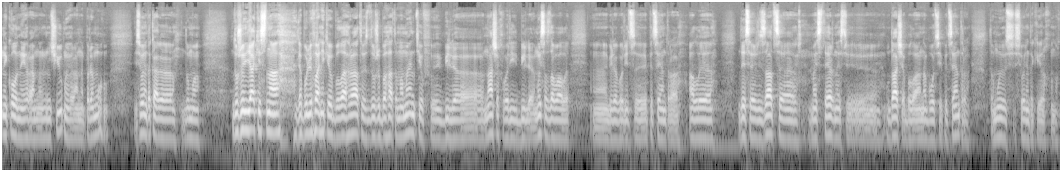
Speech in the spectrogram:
Ніколи не граємо на нічию, ми граємо на перемогу. І сьогодні така, е, думаю, дуже якісна для болівальників була гра. Тобто дуже багато моментів біля наших воріт, біля ми создавали е, біля воріт епіцентра. Але десь реалізація, майстерність, е, удача була на боці епіцентра. Тому сьогодні такий рахунок.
